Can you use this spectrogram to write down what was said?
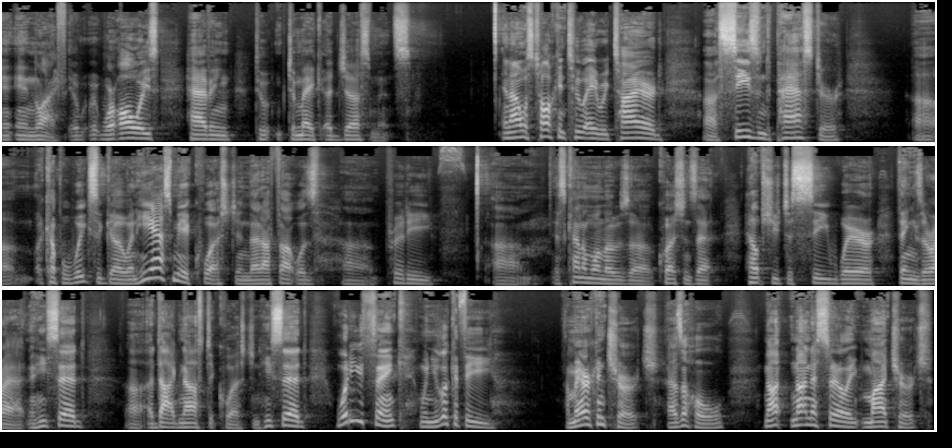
in, in life. We're always having to, to make adjustments. And I was talking to a retired, uh, seasoned pastor uh, a couple weeks ago, and he asked me a question that I thought was uh, pretty, um, it's kind of one of those uh, questions that helps you to see where things are at. And he said, uh, a diagnostic question. He said, What do you think when you look at the American church as a whole, not, not necessarily my church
